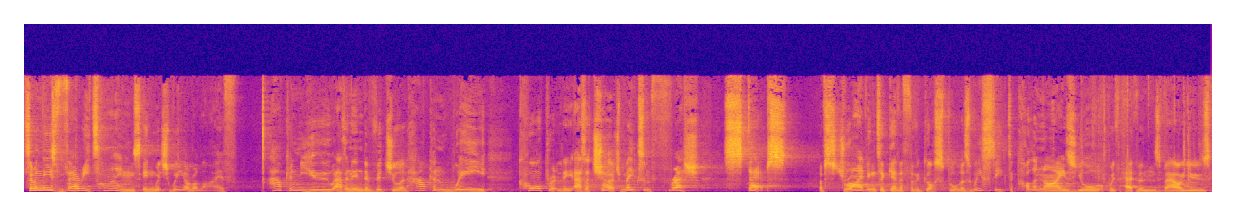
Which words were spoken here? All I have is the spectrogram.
So, in these very times in which we are alive, how can you as an individual and how can we corporately as a church make some fresh steps of striving together for the gospel as we seek to colonize York with heaven's values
